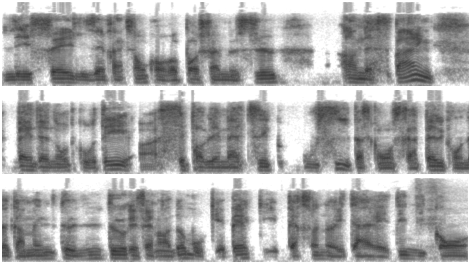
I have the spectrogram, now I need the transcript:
les faits et les infractions qu'on reproche à monsieur en Espagne, ben d'un autre côté, ah, c'est problématique aussi parce qu'on se rappelle qu'on a quand même tenu deux référendums au Québec et personne n'a été arrêté ni con,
